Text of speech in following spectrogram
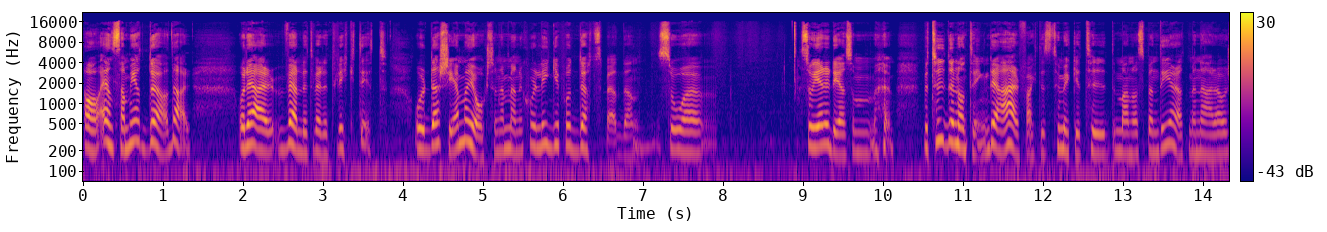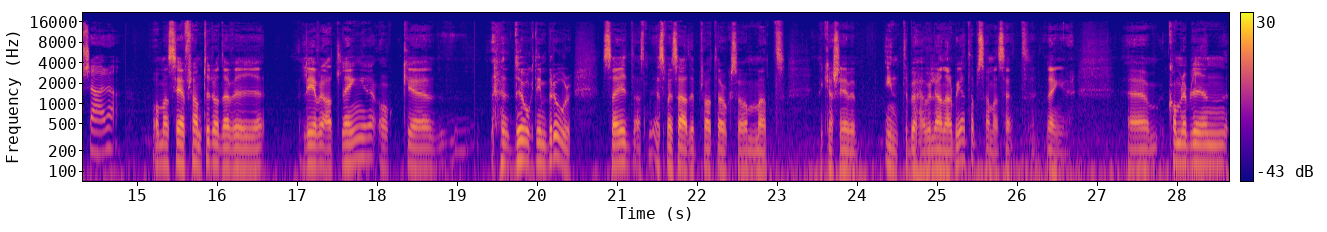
ja, ensamhet dödar. Och det är väldigt, väldigt viktigt. Och där ser man ju också när människor ligger på dödsbädden så, så är det det som betyder någonting. Det är faktiskt hur mycket tid man har spenderat med nära och kära. Om man ser en framtid då där vi lever allt längre och eh, du och din bror Said Esmaeilzadeh pratar också om att vi kanske inte behöver lönearbeta på samma sätt längre. Eh, kommer det bli en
